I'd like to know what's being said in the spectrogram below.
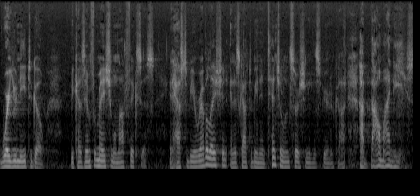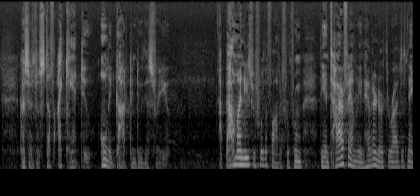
where you need to go because information will not fix this. It has to be a revelation and it's got to be an intentional insertion of the Spirit of God. I bow my knees because there's stuff I can't do. Only God can do this for you. I bow my knees before the Father, from whom the entire family in heaven and earth derives his name.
